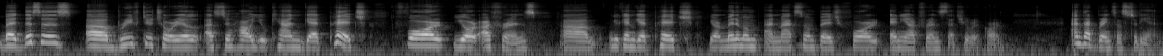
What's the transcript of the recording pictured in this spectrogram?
but this is a brief tutorial as to how you can get pitch for your utterance um, you can get pitch, your minimum and maximum pitch for any utterance that you record. And that brings us to the end.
